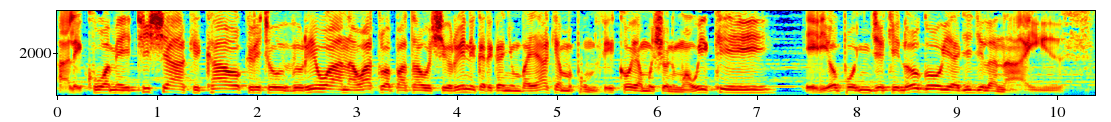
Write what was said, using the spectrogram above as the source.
Alikuwa ameitisha kikao kilichohudhuriwa na watu wapatao ishirini katika nyumba yake ya mapumziko ya mwishoni mwa wiki, iliyopo nje kidogo ya jiji la Nice.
